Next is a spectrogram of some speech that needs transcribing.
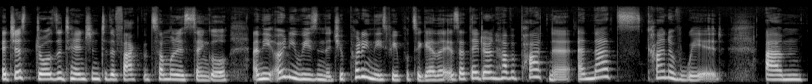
It just draws attention to the fact that someone is single, and the only reason that you're putting these people together is that they don't have a partner, and that's kind of weird. Um,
